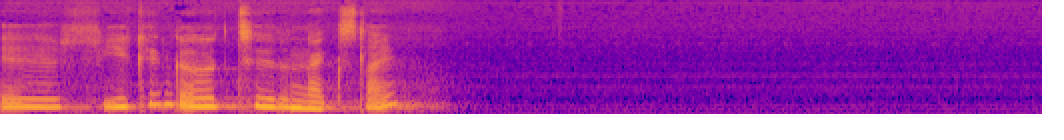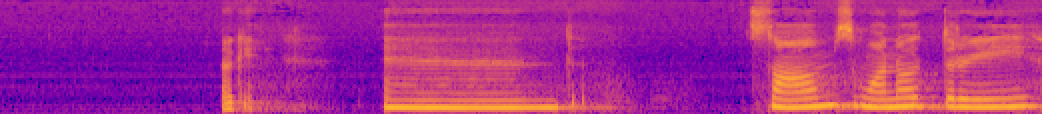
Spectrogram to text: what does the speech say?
if you can go to the next slide. Okay. And Psalms 103,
